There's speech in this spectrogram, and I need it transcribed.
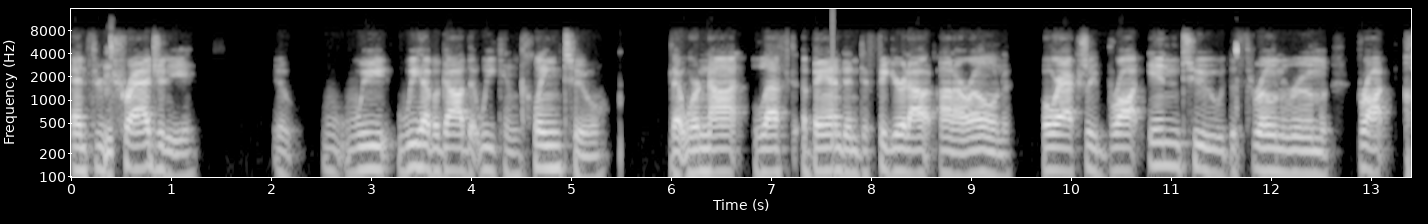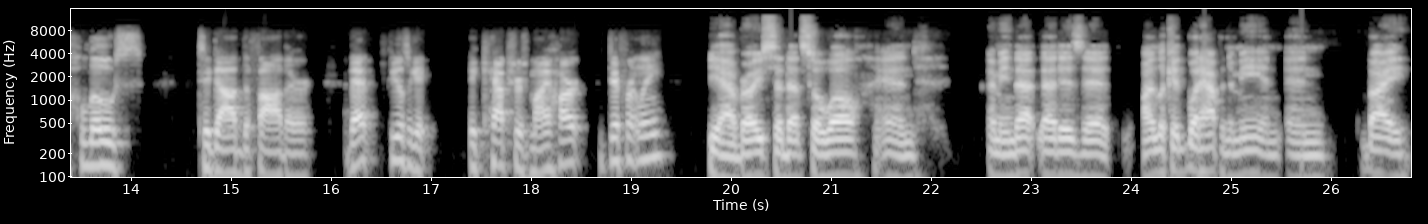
And through mm-hmm. tragedy you know we we have a god that we can cling to that we're not left abandoned to figure it out on our own but we're actually brought into the throne room brought close to god the father. That feels like it it captures my heart differently. Yeah bro you said that so well. And I mean that that is it. I look at what happened to me, and and by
